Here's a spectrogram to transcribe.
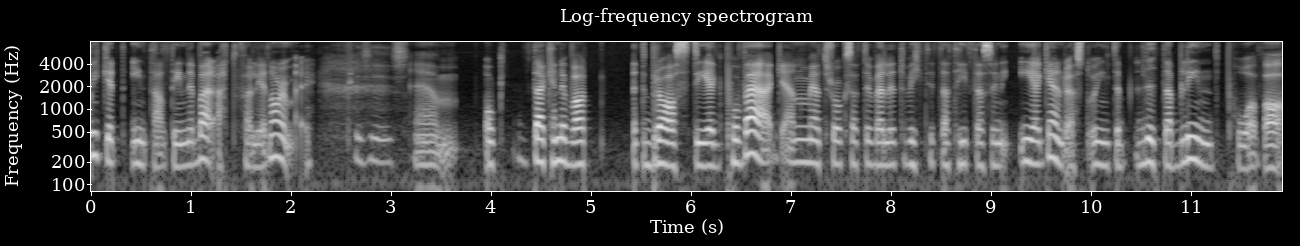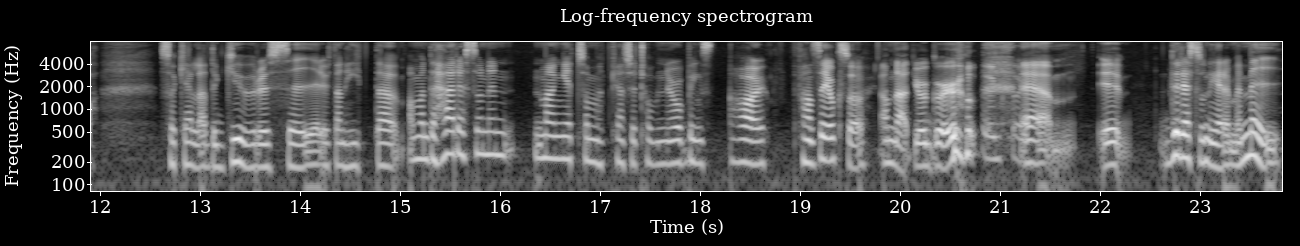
vilket inte alltid innebär att följa normer. Precis. Um, och där kan det vara ett bra steg på vägen men jag tror också att det är väldigt viktigt att hitta sin egen röst och inte lita blind på vad så kallade gurus säger utan hitta, ja men det här resonemanget som kanske Tony Robbins har, för han säger också I'm not your guru. um, det resonerar med mig.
